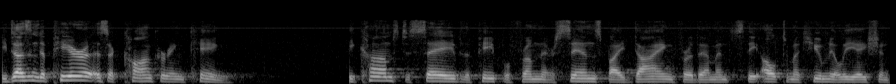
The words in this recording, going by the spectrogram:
He doesn't appear as a conquering king. He comes to save the people from their sins by dying for them, and it's the ultimate humiliation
